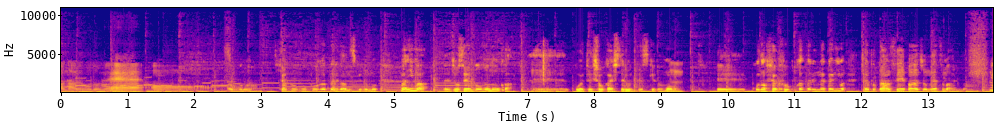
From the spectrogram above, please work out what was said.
あなるほどね。ああこの百五個語りなんですけども、まあ、今、えー女性のものが、えーこうやって紹介してるんですけども、うん。えーこの百五個語りの中には、ちゃんと男性バージョンのやつもあります。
